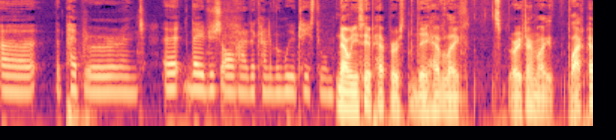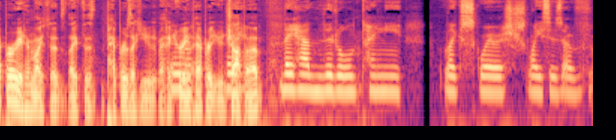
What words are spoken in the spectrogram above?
Uh, the pepper and uh, they just all had a kind of a weird taste to them. Now, when you say peppers, did they have like? Are you talking about like black pepper? Or are you talking about like the like the peppers like you like They green were- pepper you they- chop up? They had little tiny, like squarish slices of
